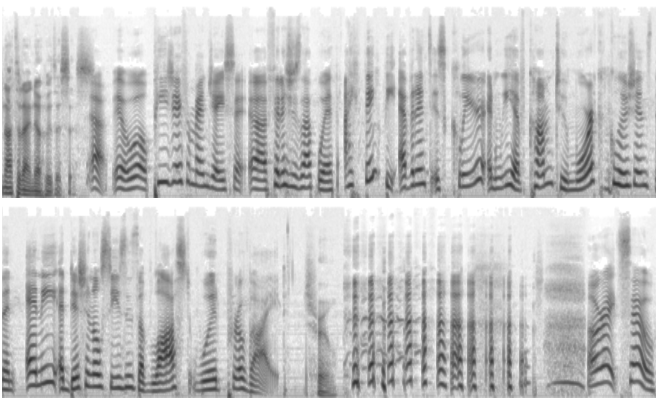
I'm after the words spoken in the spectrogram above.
Not that I know who this is. Uh, yeah, well, PJ from NJ uh, finishes up with I think the evidence is clear, and we have come to more conclusions than any additional seasons of Lost would provide. True. All right, so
